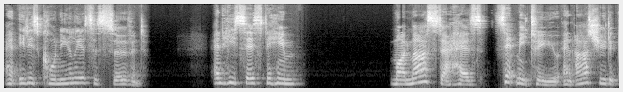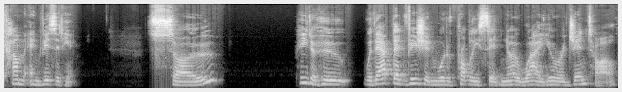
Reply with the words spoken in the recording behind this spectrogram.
and it is Cornelius's servant. And he says to him, My master has sent me to you and asked you to come and visit him. So, Peter, who without that vision would have probably said, No way, you're a Gentile,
